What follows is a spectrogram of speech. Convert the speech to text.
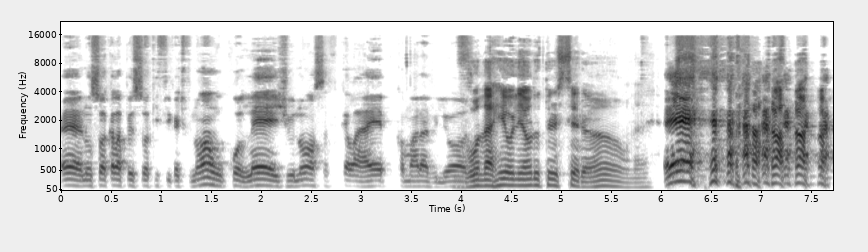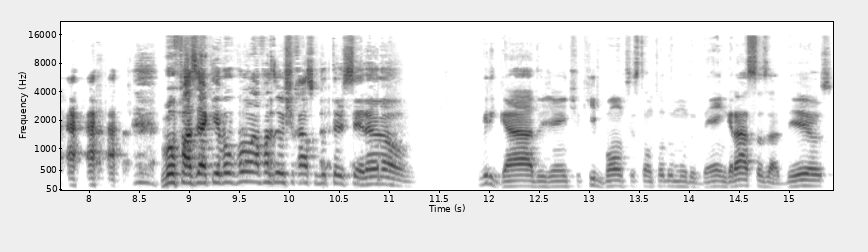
é, não sou aquela pessoa que fica tipo, não, o colégio, nossa, aquela época maravilhosa. Vou na reunião do terceirão, né? É! vou fazer aqui, vou, vamos lá fazer o churrasco do terceirão. Obrigado, gente. Que bom que vocês estão todo mundo bem, graças a Deus.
